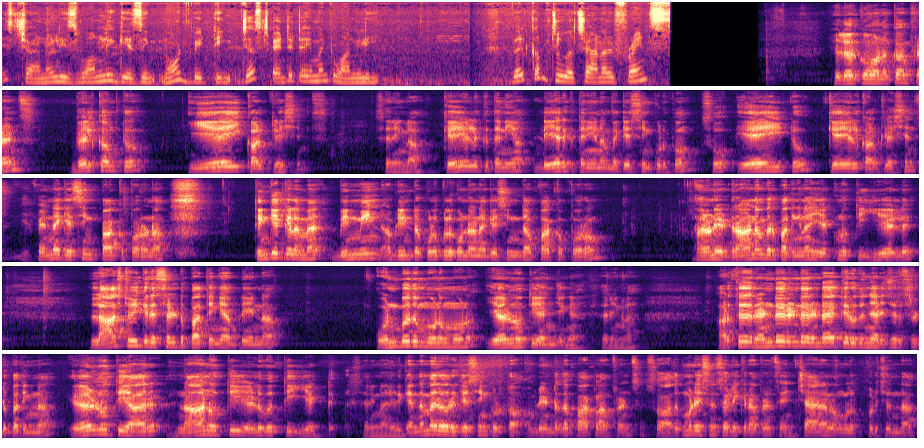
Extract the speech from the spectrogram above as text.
This channel is only guessing, not betting, just entertainment only. Welcome to our channel friends. எல்லோருக்கும் வணக்கம் friends welcome to AI calculations சரிங்களா? கேஎலுக்கு தனியாக டேருக்கு தனியாக நம்ம கெஸ்ஸிங் கொடுப்போம். So AI to KL calculations இப்போ என்ன கெஸ்ஸிங் பார்க்க போகிறோன்னா திங்கக்கிழமை விண்மீன் அப்படின்ற குழுக்களுக்கு உண்டான கெஸ்ஸிங் தான் பார்க்க போகிறோம் அதனுடைய ட்ரா நம்பர் பார்த்தீங்கன்னா எட்நூற்றி ஏழு. லாஸ்ட் வீக் ரிசல்ட் பார்த்தீங்க அப்படின்னா ஒன்பது மூணு மூணு ஏழ்நூற்றி அஞ்சுங்க. சரிங்களா? அடுத்தது ரெண்டு ரெண்டு ரெண்டாயிரத்தி இருபத்தஞ்சி அடிச்ச ரிசல்ட் பார்த்தீங்கன்னா எழுநூற்றி ஆறு நானூற்றி எழுபத்தி எட்டு. சரிங்களா? இதுக்கு எந்த மாதிரி ஒரு கெஸ்ஸிங் கொடுத்தோம் அப்படின்றத பார்க்கலாம் ஃப்ரெண்ட்ஸ் ஸோ அதுக்கு முன்னாடி சொல்லிக்கிறேன் ஃப்ரெண்ட்ஸ் என் சேனல் உங்களுக்கு பிடிச்சிருந்தா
